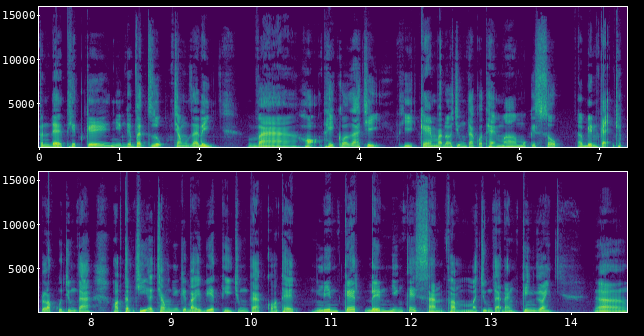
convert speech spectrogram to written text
vấn đề thiết kế những cái vật dụng trong gia đình. Và họ thấy có giá trị thì kèm vào đó chúng ta có thể mở một cái shop ở bên cạnh cái blog của chúng ta hoặc thậm chí ở trong những cái bài viết thì chúng ta có thể liên kết đến những cái sản phẩm mà chúng ta đang kinh doanh. À,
